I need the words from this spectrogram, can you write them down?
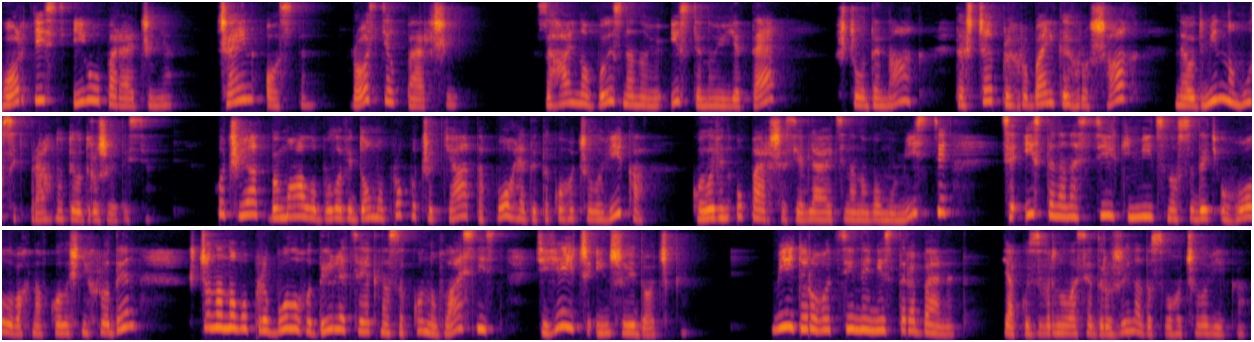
Гордість і упередження. Чейн Остен. Розділ перший. Загально визнаною істиною є те, що одинак та ще при грубеньких грошах неодмінно мусить прагнути одружитися. Хоч як би мало було відомо про почуття та погляди такого чоловіка, коли він уперше з'являється на новому місці, ця істина настільки міцно сидить у головах навколишніх родин, що на новоприбулого дивляться як на законну власність тієї чи іншої дочки. Мій дорогоцінний містере Беннет, якось звернулася дружина до свого чоловіка.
